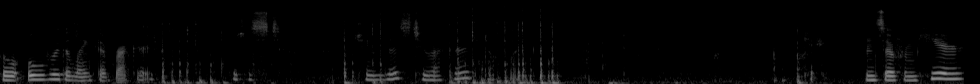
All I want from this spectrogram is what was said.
go over the length of record. So just change this to record dot length. Okay, and so from here,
